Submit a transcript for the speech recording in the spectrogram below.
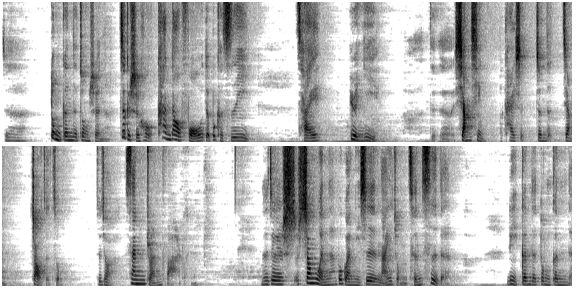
这动根的众生呢，这个时候看到佛的不可思议，才愿意呃相信，开始真的这样照着做，这叫。三转法轮，那这个声闻呢？不管你是哪一种层次的，立根的、动根的，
